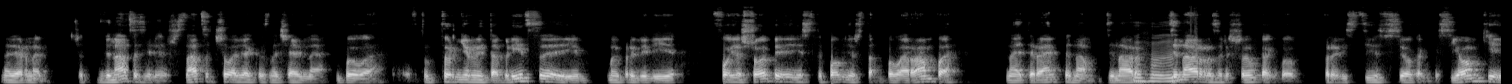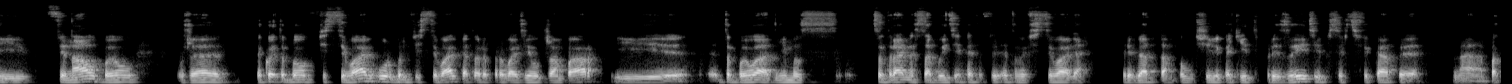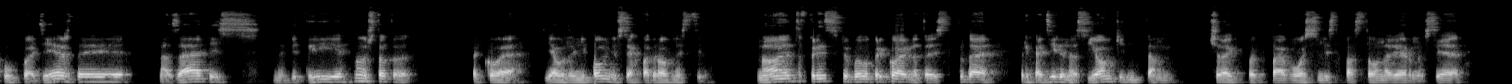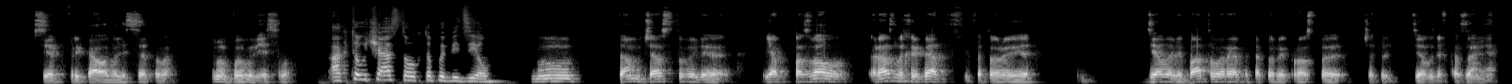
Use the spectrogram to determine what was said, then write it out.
наверное, 12 или 16 человек изначально было в турнирной таблице, и мы провели в фойешопе, если ты помнишь, там была рампа, на этой рампе нам Динар, uh-huh. Динар разрешил как бы провести все как бы съемки, и финал был уже какой-то был фестиваль, урбан фестиваль, который проводил Джамбар, и это было одним из центральных событий этого, фестиваля. Ребята там получили какие-то призы, типа сертификаты на покупку одежды, на запись, на биты, ну, что-то такое. Я уже не помню всех подробностей. Но это, в принципе, было прикольно. То есть туда приходили на съемки, там человек по 80, по 100, наверное, все, все прикалывались с этого. Ну, было весело. А кто участвовал, кто победил? Ну, там участвовали... Я позвал разных ребят, которые делали баттл-рэп, которые просто что-то делали в Казани.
